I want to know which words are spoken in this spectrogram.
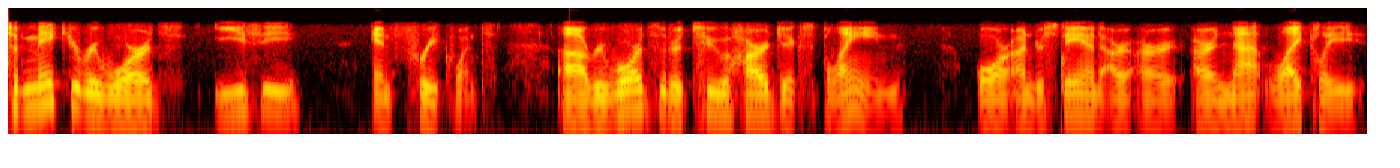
to make your rewards easy and frequent. Uh, rewards that are too hard to explain or understand are, are, are not likely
